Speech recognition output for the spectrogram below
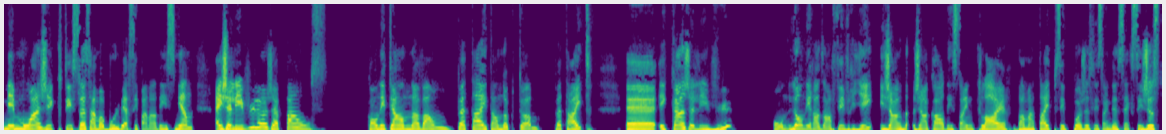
mais moi, j'ai écouté ça, ça m'a bouleversé pendant des semaines. Hey, je l'ai vu, là, je pense qu'on était en novembre, peut-être en octobre, peut-être. Euh, et quand je l'ai vu, on, là, on est rendu en février et j'ai en- j'ai encore des scènes claires dans ma tête. Puis c'est pas juste les scènes de sexe, c'est juste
